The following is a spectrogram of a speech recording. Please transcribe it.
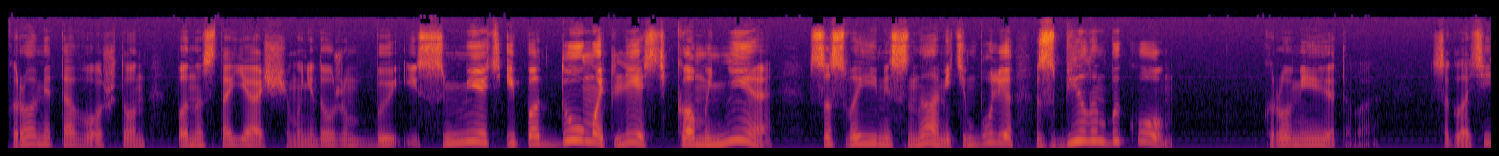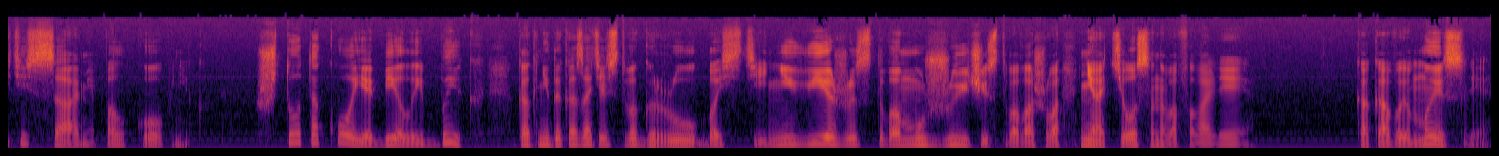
«Кроме того, что он по-настоящему не должен бы и сметь и подумать лезть ко мне со своими снами, тем более с белым быком. Кроме этого, согласитесь сами, полковник, что такое белый бык как не доказательство грубости, невежества, мужичества вашего неотесанного фалалея. Каковы мысли,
